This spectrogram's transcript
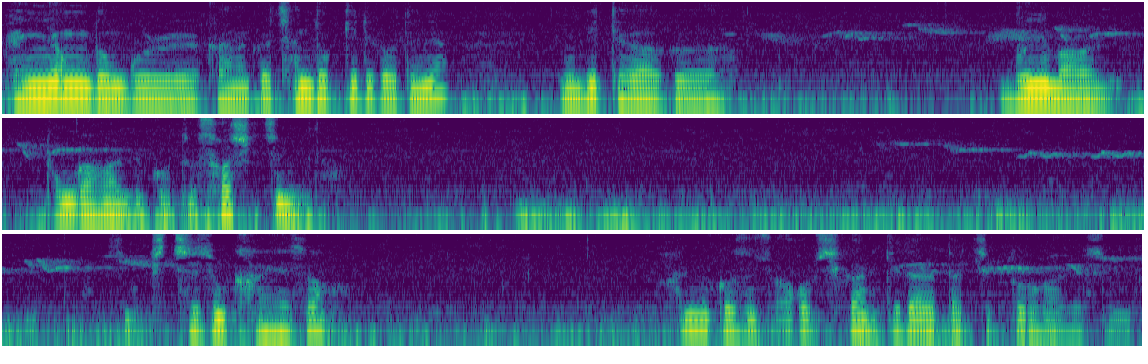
백령동굴 가는 그 잔도길이거든요. 이 밑에가 그 문이마을 동강을 믿고 또 서식지입니다. 지금 빛이 좀 강해서 한밑것은 조금 시간 기다렸다 찍도록 하겠습니다.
